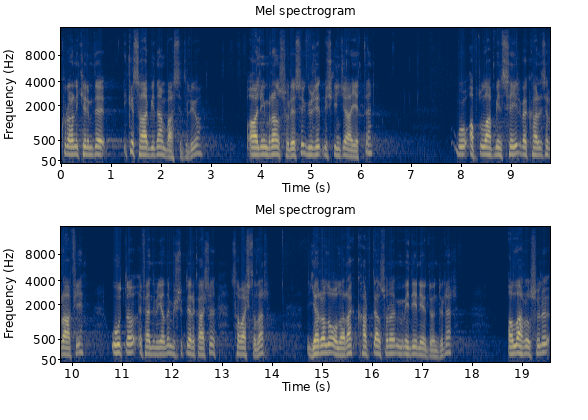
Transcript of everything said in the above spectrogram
Kur'an-ı Kerim'de iki sahabiden bahsediliyor. Ali İmran suresi 172. ayette. Bu Abdullah bin Seyil ve kardeşi Rafi Uhud'da Efendimiz yanında müşriklere karşı savaştılar. Yaralı olarak harpten sonra Medine'ye döndüler. Allah Resulü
